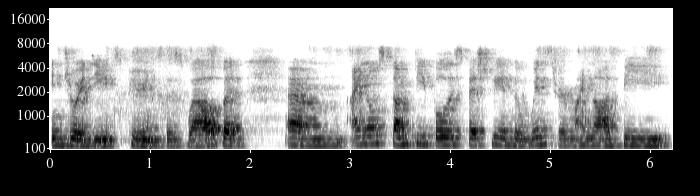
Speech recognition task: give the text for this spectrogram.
enjoy the experience as well. But um, i know some people especially in the winter might not be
